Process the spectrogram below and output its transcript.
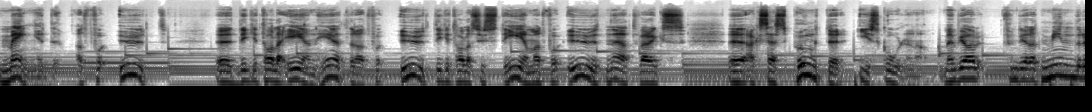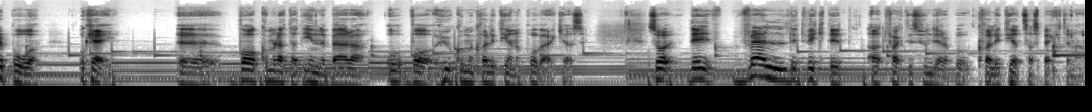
mängd, att få ut Eh, digitala enheter, att få ut digitala system, att få ut nätverksaccesspunkter eh, i skolorna. Men vi har funderat mindre på, okej, okay, eh, vad kommer detta att innebära och vad, hur kommer kvaliteten att påverkas? Så det är väldigt viktigt att faktiskt fundera på kvalitetsaspekterna.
